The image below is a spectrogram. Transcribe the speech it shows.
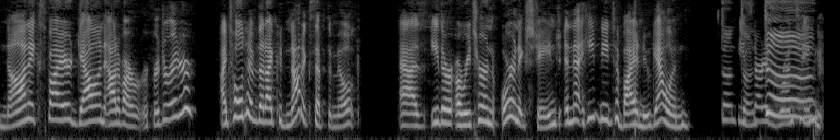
non expired gallon out of our refrigerator? I told him that I could not accept the milk as either a return or an exchange, and that he'd need to buy a new gallon. dun, He started dun. grunting.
